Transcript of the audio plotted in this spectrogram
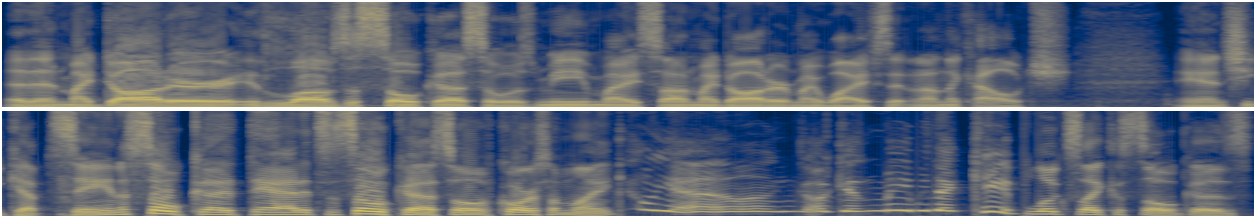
And then my daughter it loves Ahsoka. So it was me, my son, my daughter, and my wife sitting on the couch. And she kept saying, Ahsoka, Dad, it's Ahsoka. So, of course, I'm like, oh, yeah, okay, maybe that cape looks like Ahsoka's.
